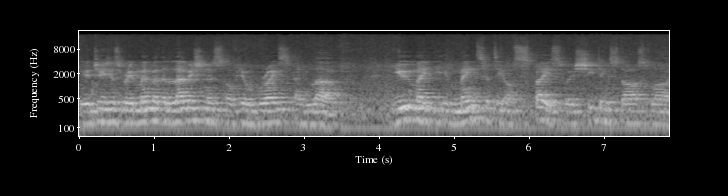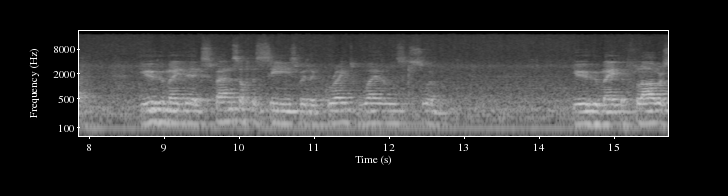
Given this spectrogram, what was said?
Dear Jesus, remember the lavishness of your grace and love. You made the immensity of space where shooting stars fly. You who made the expanse of the seas where the great whales swim. You who made the flowers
